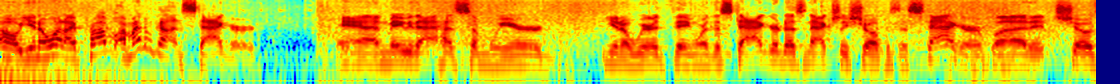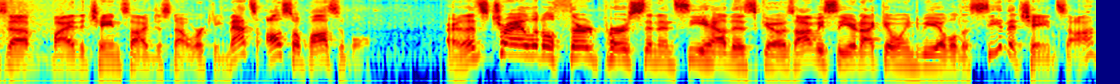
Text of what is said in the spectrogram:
Oh, you know what? I probably I might have gotten staggered, and maybe that has some weird, you know, weird thing where the stagger doesn't actually show up as a stagger, but it shows up by the chainsaw just not working. That's also possible. All right, let's try a little third person and see how this goes. Obviously, you're not going to be able to see the chainsaw,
